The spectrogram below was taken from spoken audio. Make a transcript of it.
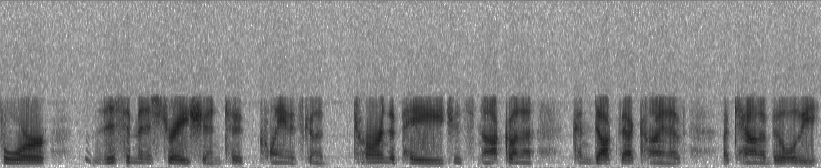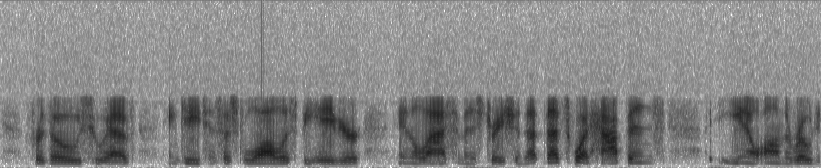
for this administration to claim it's going to turn the page. It's not going to conduct that kind of accountability for those who have engaged in such lawless behavior in the last administration. That that's what happens, you know, on the road to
